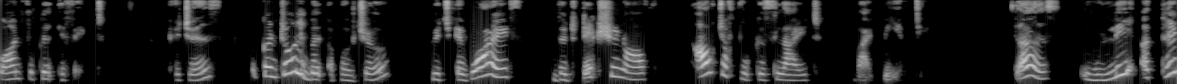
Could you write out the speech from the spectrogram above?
confocal effect. It is controllable aperture which avoids the detection of out of focus light by PMT. Thus, only a thin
